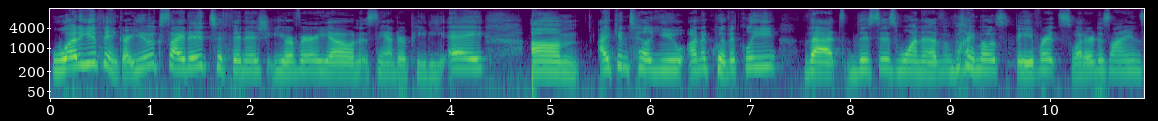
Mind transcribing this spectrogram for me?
What do you think? Are you excited to finish your very own Sandra PDA? Um, I can tell you unequivocally that this is one of my most favorite sweater designs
